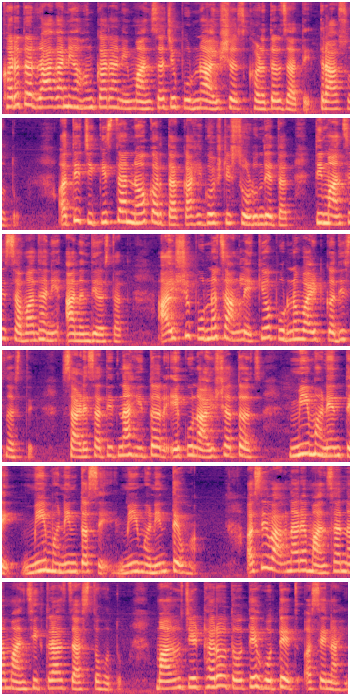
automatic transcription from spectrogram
खरं तर राग आणि अहंकाराने माणसाचे पूर्ण आयुष्यच खडतर जाते त्रास होतो. अति चिकित्सा न करता काही गोष्टी सोडून देतात ती माणसे समाधानी आनंदी असतात. आयुष्य पूर्ण चांगले किंवा पूर्ण वाईट कधीच नसते. साडेसातीत नाही तर एकूण आयुष्यातच मी म्हणेन ते मी म्हणीन तसे मी म्हणीन तेव्हा. असे वागणाऱ्या माणसांना मानसिक त्रास जास्त होतो. माणूस जे ठरवतो ते होतेच असे नाही.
